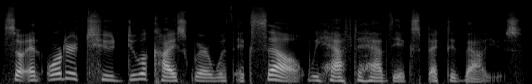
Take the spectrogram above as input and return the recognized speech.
So in order to do a chi-square with Excel, we have to have the expected values.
